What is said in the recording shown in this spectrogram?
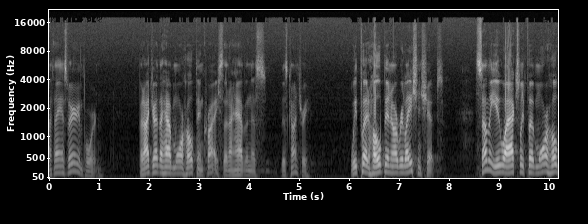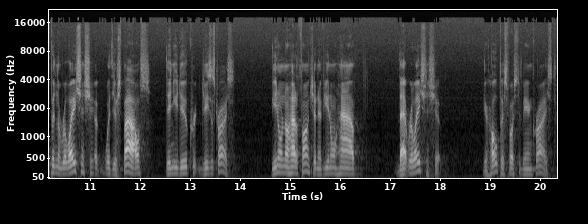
I think it's very important. But I'd rather have more hope in Christ than I have in this, this country. We put hope in our relationships. Some of you will actually put more hope in the relationship with your spouse than you do Jesus Christ. You don't know how to function if you don't have that relationship. Your hope is supposed to be in Christ.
